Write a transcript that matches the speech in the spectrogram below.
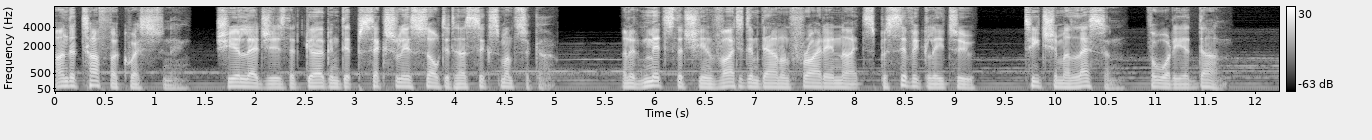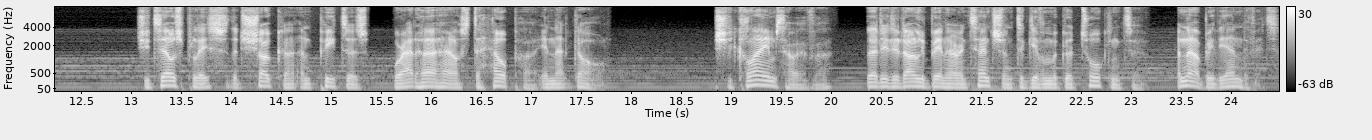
Under tougher questioning, she alleges that Gagandip sexually assaulted her six months ago and admits that she invited him down on Friday night specifically to teach him a lesson for what he had done. She tells police that Shoker and Peters were at her house to help her in that goal. She claims, however, that it had only been her intention to give him a good talking to, and that would be the end of it.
